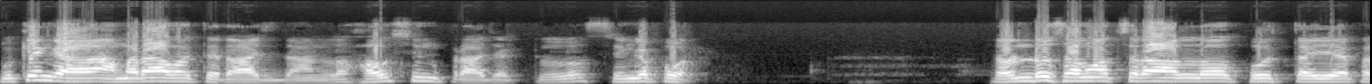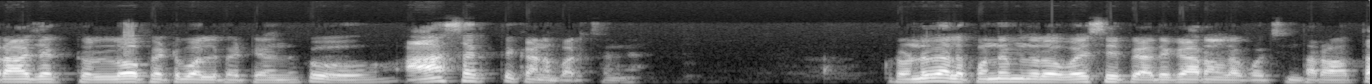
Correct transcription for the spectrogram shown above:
ముఖ్యంగా అమరావతి రాజధానిలో హౌసింగ్ ప్రాజెక్టుల్లో సింగపూర్ రెండు సంవత్సరాల్లో పూర్తయ్యే ప్రాజెక్టుల్లో పెట్టుబడులు పెట్టేందుకు ఆసక్తి కనబరిచింది. రెండు వేల పంతొమ్మిదిలో వైసీపీ అధికారంలోకి వచ్చిన తర్వాత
